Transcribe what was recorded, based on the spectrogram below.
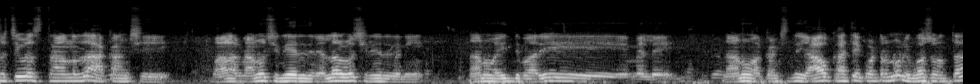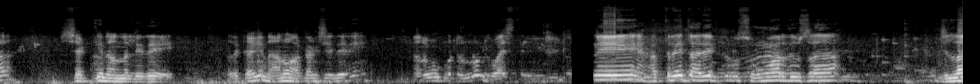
ಸಚಿವ ಸ್ಥಾನದ ಆಕಾಂಕ್ಷಿ. ಭಾಳ ನಾನು ಸೀನಿಯರ್ ಇದ್ದೀನಿ ಎಲ್ಲರೂ ಸೀನಿಯರ್ ಇದ್ದೀನಿ. ನಾನು ಐದು ಬಾರಿ ಎಂ ಎಲ್ ಎ ನಾನು ಆಕಾಂಕ್ಷಿದ ಯಾವ ಖಾತೆ ಕೊಟ್ಟರೂ ನಿಭಾಯಿಸುವಂಥ ಶಕ್ತಿ ನನ್ನಲ್ಲಿದೆ. ಅದಕ್ಕಾಗಿ ನಾನು ಆಕಾಂಕ್ಷಿ ಇದ್ದೀನಿ, ನನಗೂ ಕೊಟ್ಟರೂ ನಿಭಾಯಿಸ್ತೇನೆ. ಹತ್ತನೇ ತಾರೀಕು ಸೋಮವಾರ ದಿವಸ ಜಿಲ್ಲಾ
